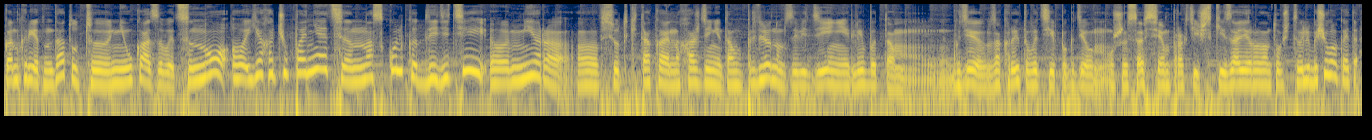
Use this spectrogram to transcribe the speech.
конкретно, да, тут э, не указывается, но э, я хочу понять, насколько для детей э, мера все-таки такая нахождение там в определенном заведении, либо там, где закрытого типа, где он уже совсем практически изолирован от общества, либо еще какая-то,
